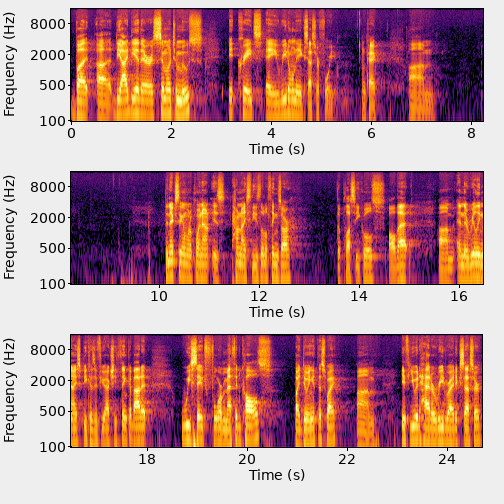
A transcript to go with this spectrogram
But uh, the idea there is similar to Moose. It creates a read-only accessor for you, okay? Um, the next thing I want to point out is how nice these little things are. The plus equals, all that. Um, and they're really nice because if you actually think about it, we saved four method calls by doing it this way. Um, if you had had a read-write accessor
